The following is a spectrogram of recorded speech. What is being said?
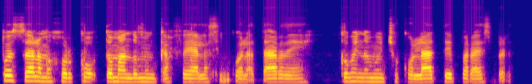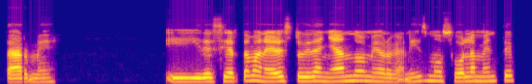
pues a lo mejor tomándome un café a las 5 de la tarde, comiéndome un chocolate para despertarme. Y de cierta manera estoy dañando a mi organismo solamente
